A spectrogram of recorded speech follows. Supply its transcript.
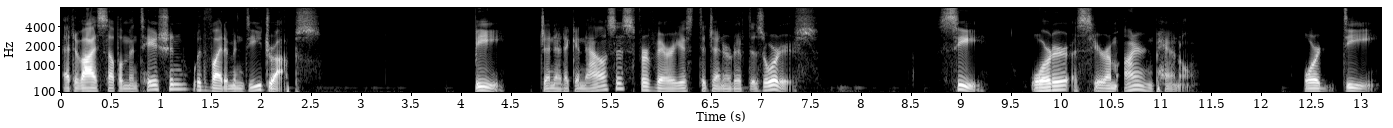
Advise supplementation with vitamin D drops. B. Genetic analysis for various degenerative disorders. C. Order a serum iron panel. Or D.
